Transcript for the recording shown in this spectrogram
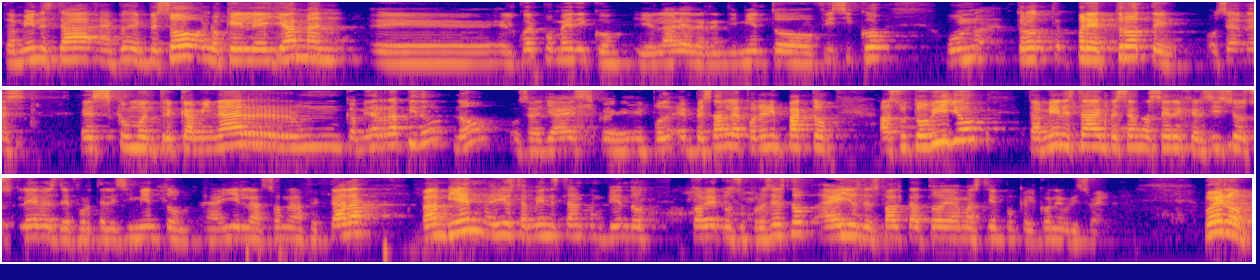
también está, empezó lo que le llaman eh, el cuerpo médico y el área de rendimiento físico, un pretrote, o sea, es, es como entre caminar, un caminar rápido, ¿no? O sea, ya es eh, empezarle a poner impacto a su tobillo. También está empezando a hacer ejercicios leves de fortalecimiento ahí en la zona afectada. Van bien, ellos también están cumpliendo todavía con su proceso. A ellos les falta todavía más tiempo que el Cone Brizuela. Bueno,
